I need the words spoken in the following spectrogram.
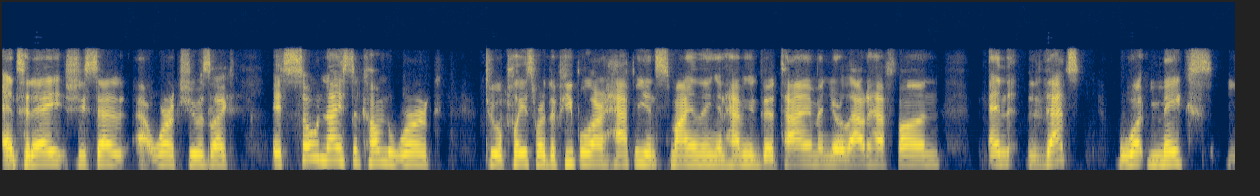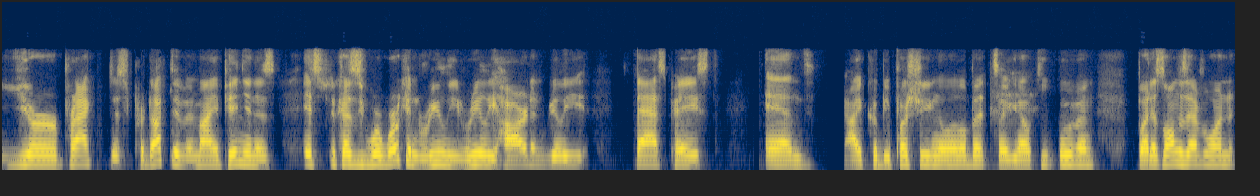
And today she said at work, she was like, it's so nice to come to work to a place where the people are happy and smiling and having a good time and you're allowed to have fun. And that's what makes your practice productive in my opinion is it's because we're working really really hard and really fast paced and i could be pushing a little bit to you know keep moving. But as long as everyone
